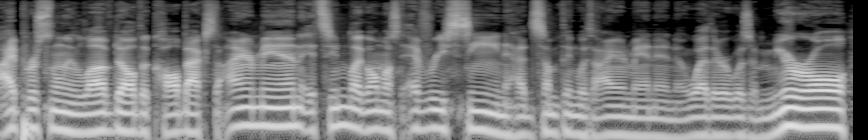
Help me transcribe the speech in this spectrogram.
I personally loved all the callbacks to Iron Man. It seemed like almost every scene had something with Iron Man in it, whether it was a mural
